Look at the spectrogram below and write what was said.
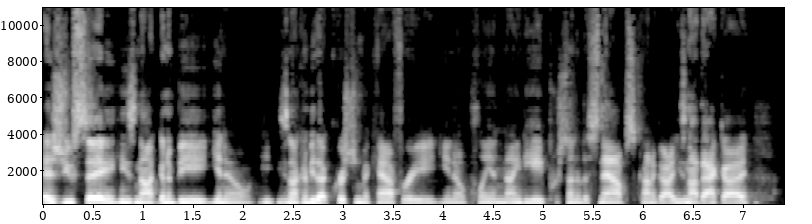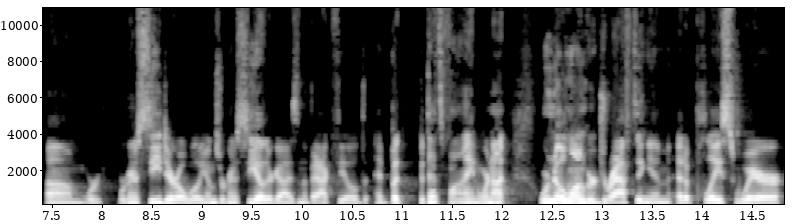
As you say, he's not going to be, you know, he's not going to be that Christian McCaffrey, you know, playing 98% of the snaps kind of guy. He's not that guy. Um, we're we're going to see Darrel Williams. We're going to see other guys in the backfield, and, but but that's fine. We're not we're no longer drafting him at a place where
